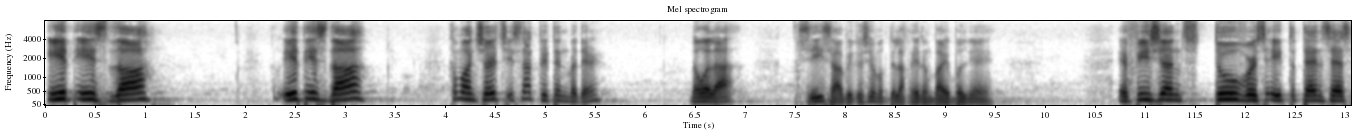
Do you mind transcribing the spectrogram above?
It is the, it is the, come on church, it's not written ba there? Nawala? See, sabi ko siya, magdala kayo ng Bible niya eh. Ephesians 2 verse 8 to 10 says,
